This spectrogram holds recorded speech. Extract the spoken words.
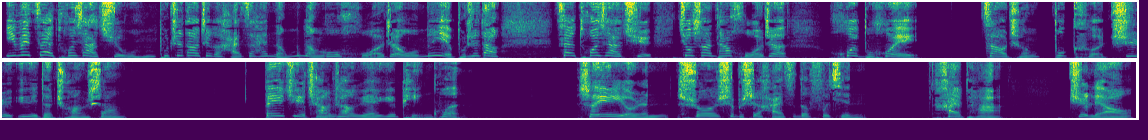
因为再拖下去，我们不知道这个孩子还能不能够活着，我们也不知道再拖下去，就算他活着，会不会造成不可治愈的创伤？悲剧常常源于贫困，所以有人说，是不是孩子的父亲害怕治疗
